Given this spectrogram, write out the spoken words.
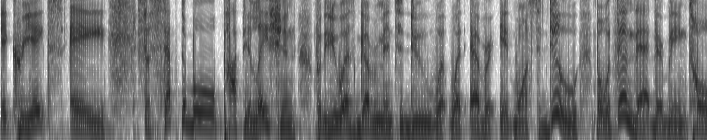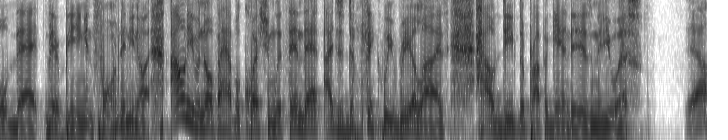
it creates a susceptible population for the U.S. government to do what, whatever it wants to do. But within that, they're being told that they're being informed. And, you know, I don't even know if I have a question within that. I just don't think we realize how deep the propaganda is in the U.S. Yeah.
